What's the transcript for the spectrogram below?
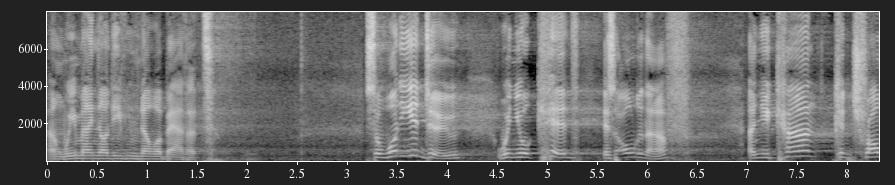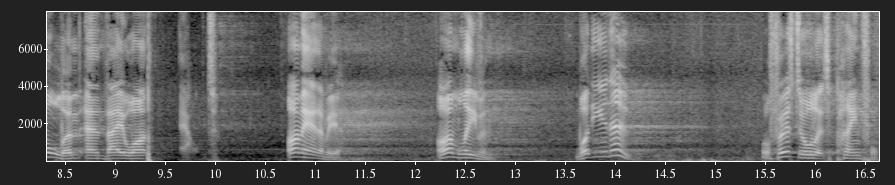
and we may not even know about it. So, what do you do when your kid is old enough and you can't control them and they want out? I'm out of here. I'm leaving. What do you do? Well, first of all, it's painful.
